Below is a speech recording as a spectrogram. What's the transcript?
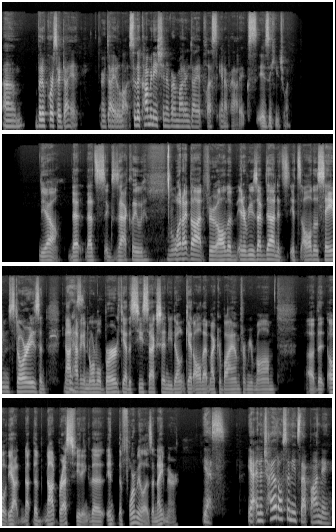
Um, but of course our diet our diet a lot. So the combination of our modern diet plus antibiotics is a huge one. Yeah that that's exactly what i thought through all the interviews i've done. It's it's all those same stories and not yes. having a normal birth. Yeah the c-section you don't get all that microbiome from your mom uh, the oh yeah not the not breastfeeding. The in, the formula is a nightmare Yes. Yeah. And the child also needs that bonding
